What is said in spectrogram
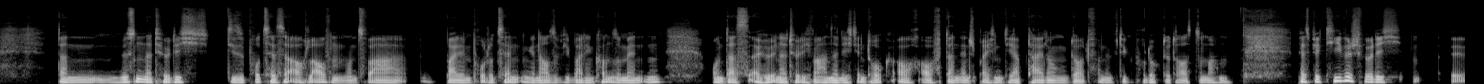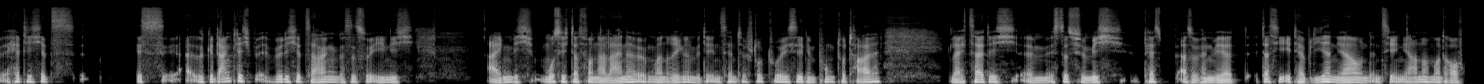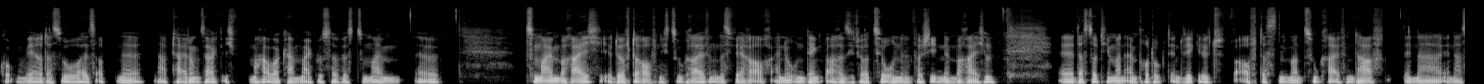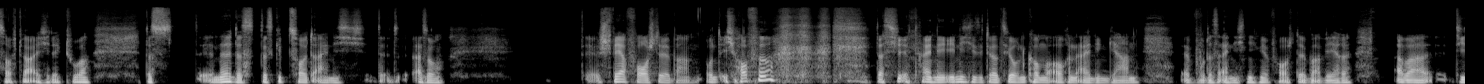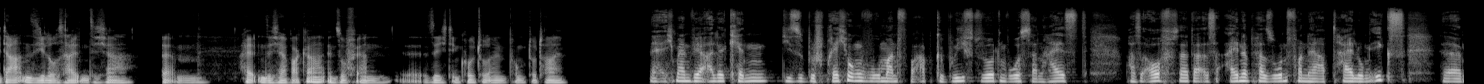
dann müssen natürlich diese Prozesse auch laufen und zwar bei den Produzenten genauso wie bei den Konsumenten und das erhöht natürlich wahnsinnig den Druck auch auf dann entsprechend die Abteilung dort vernünftige Produkte draus zu machen. Perspektivisch würde ich äh, hätte ich jetzt ist also gedanklich würde ich jetzt sagen, das ist so ähnlich eigentlich muss ich das von alleine irgendwann regeln mit der Incentive-Struktur. Ich sehe den Punkt total. Gleichzeitig ähm, ist das für mich, also wenn wir das hier etablieren, ja, und in zehn Jahren nochmal drauf gucken, wäre das so, als ob eine, eine Abteilung sagt, ich mache aber keinen Microservice zu meinem äh, zu meinem Bereich, ihr dürft darauf nicht zugreifen. Das wäre auch eine undenkbare Situation in verschiedenen Bereichen, äh, dass dort jemand ein Produkt entwickelt, auf das niemand zugreifen darf in einer, in einer Softwarearchitektur. Das, äh, ne, das, das gibt's heute eigentlich, also äh, schwer vorstellbar. Und ich hoffe, dass wir in eine ähnliche Situation kommen, auch in einigen Jahren, äh, wo das eigentlich nicht mehr vorstellbar wäre. Aber die Datensilos halten sich ja, ähm, halten sich ja wacker. Insofern äh, sehe ich den kulturellen Punkt total. Ich meine, wir alle kennen diese Besprechung, wo man vorab gebrieft wird und wo es dann heißt, pass auf, da ist eine Person von der Abteilung X, äh,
